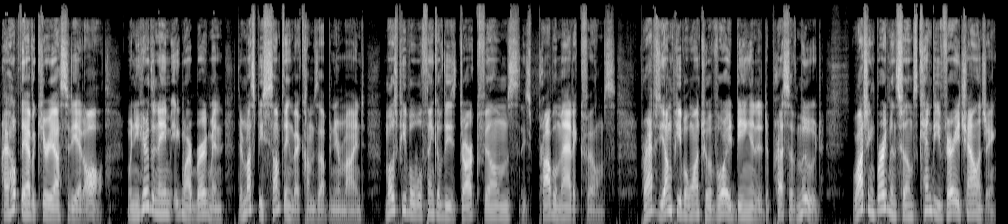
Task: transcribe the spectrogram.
I hope they have a curiosity at all. When you hear the name Ingmar Bergman, there must be something that comes up in your mind. Most people will think of these dark films, these problematic films. Perhaps young people want to avoid being in a depressive mood. Watching Bergman's films can be very challenging.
